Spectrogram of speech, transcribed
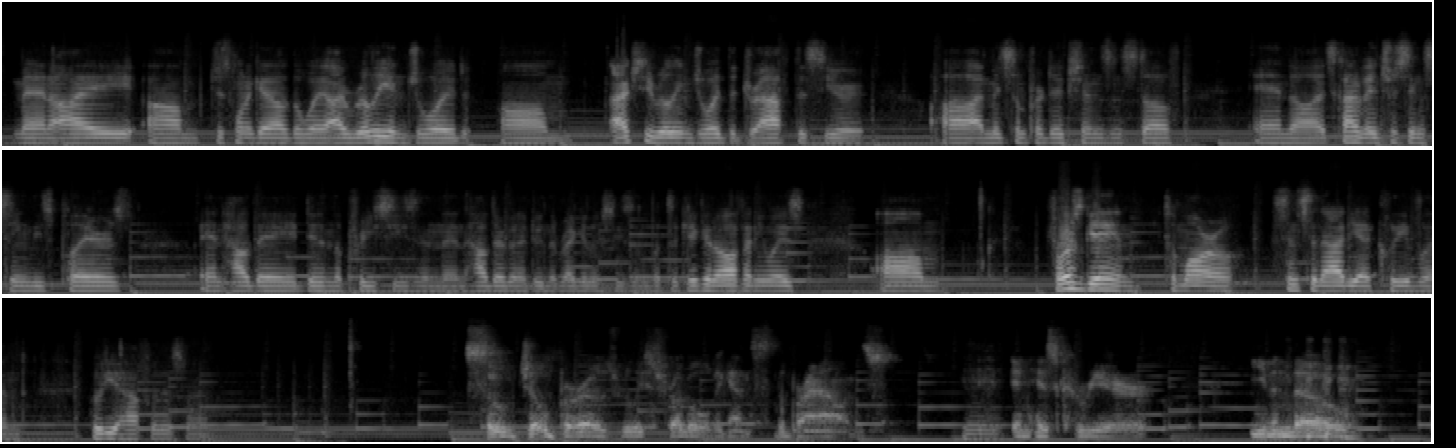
man, I um just want to get out of the way. I really enjoyed um I actually really enjoyed the draft this year. Uh, I made some predictions and stuff, and uh, it's kind of interesting seeing these players and how they did in the preseason and how they're going to do in the regular season. But to kick it off, anyways, um, First game tomorrow, Cincinnati at Cleveland. Who do you have for this one? So Joe Burrow's really struggled against the Browns. Hmm, in his career, even though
